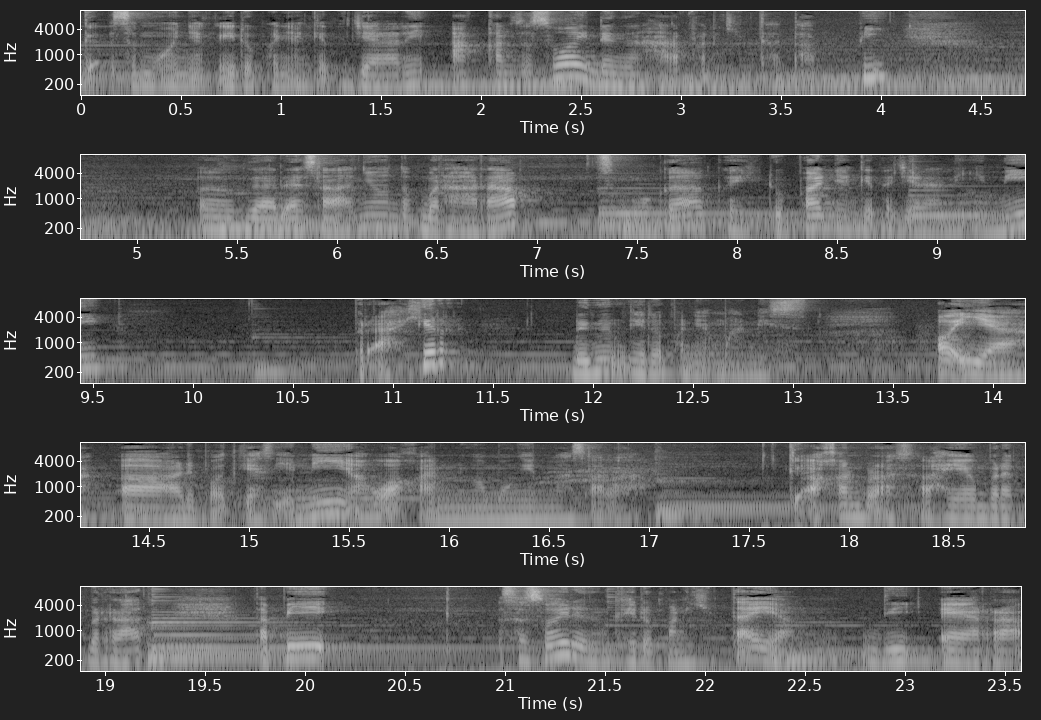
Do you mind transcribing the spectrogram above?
gak semuanya kehidupan yang kita jalani akan sesuai dengan harapan kita. Tapi uh, gak ada salahnya untuk berharap semoga kehidupan yang kita jalani ini berakhir dengan kehidupan yang manis. Oh iya uh, di podcast ini aku akan ngomongin masalah gak akan berasal yang berat-berat tapi sesuai dengan kehidupan kita yang di era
